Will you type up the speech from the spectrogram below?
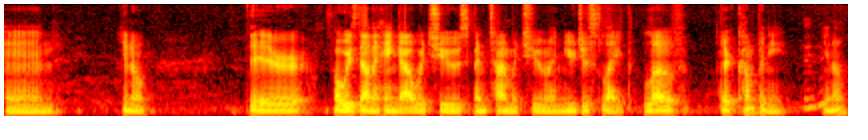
and you know, they're always down to hang out with you, spend time with you, and you just like love their company, mm-hmm. you know?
